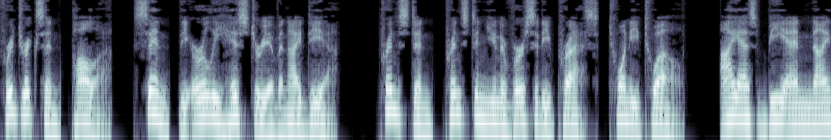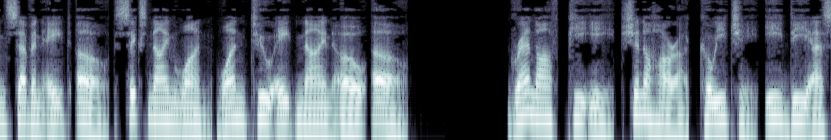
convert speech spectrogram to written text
Fredriksen, Paula. Sin: The Early History of an Idea. Princeton: Princeton University Press, 2012. ISBN 978-0-691-12890-0. Granoff, P. E., Shinohara, Koichi, eds.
